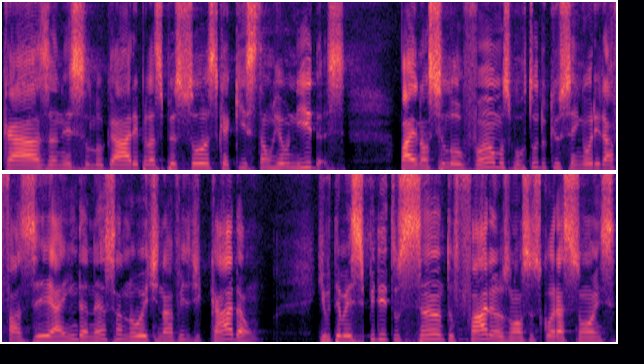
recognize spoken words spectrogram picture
casa nesse lugar e pelas pessoas que aqui estão reunidas. Pai, nós te louvamos por tudo que o Senhor irá fazer ainda nessa noite na vida de cada um. Que o teu Espírito Santo fale aos nossos corações.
